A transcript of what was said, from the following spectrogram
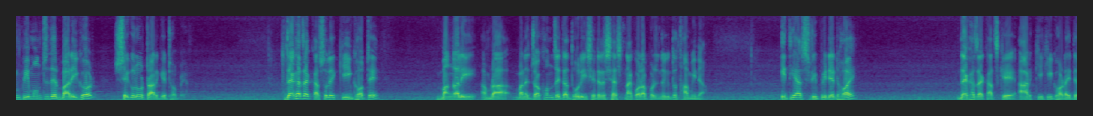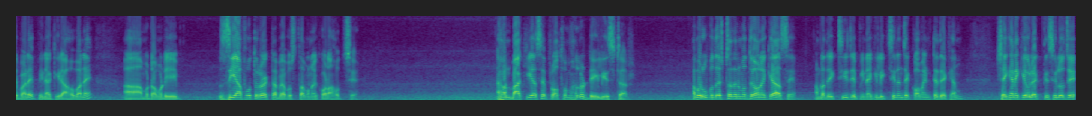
এমপি মন্ত্রীদের বাড়িঘর, সেগুলোও টার্গেট হবে। দেখা যাক আসলে কি ঘটে। বাঙালি, আমরা মানে যখন যেটা ধরি সেটা শেষ না করা পর্যন্ত কিন্তু থামি না। ইতিহাস রিপিটেড হয়। দেখা যাক আজকে আর কি কি ঘটাইতে পারে পিনাকির আহ্বানে। মোটামুটি জিয়াফতেরও একটা ব্যবস্থা হয় করা হচ্ছে। এখন বাকি আছে প্রথম আলো ডেইলি স্টার আবার উপদেষ্টাদের মধ্যে অনেকে আছে, আমরা দেখছি যে পিনাকি লিখছিলেন যে কমেন্টে দেখেন, সেখানে কেউ লিখতেছিল যে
